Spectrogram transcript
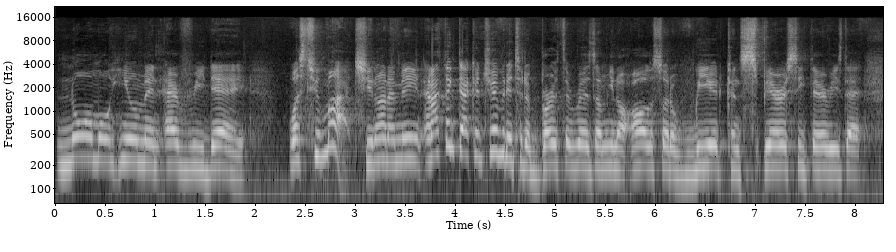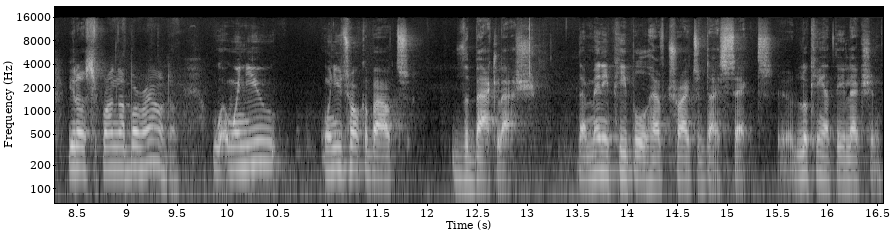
normal human every day was too much, you know what I mean? And I think that contributed to the birtherism, you know, all the sort of weird conspiracy theories that, you know, sprung up around him. When you, when you talk about the backlash that many people have tried to dissect, uh, looking at the election,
